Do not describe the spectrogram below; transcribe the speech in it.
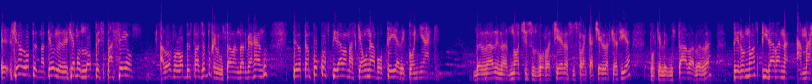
El señor López Mateo le decíamos López Paseos, Adolfo López Paseos porque le gustaba andar viajando, pero tampoco aspiraba más que a una botella de coñac, ¿verdad? En las noches sus borracheras, sus francachelas que hacía, porque le gustaba, ¿verdad? Pero no aspiraban a más.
